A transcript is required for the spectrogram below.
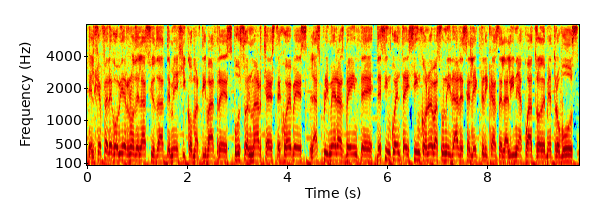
El jefe de gobierno de la Ciudad de México, Martí Batres, puso en marcha este jueves las primeras 20 de 55 nuevas unidades eléctricas de la línea 4 de Metrobús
